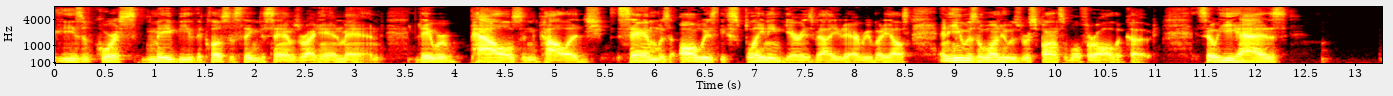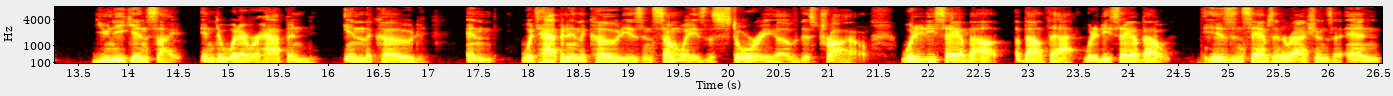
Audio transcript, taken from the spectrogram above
He's, of course, maybe the closest thing to Sam's right hand man. They were pals in college. Sam was always explaining Gary's value to everybody else, and he was the one who was responsible for all the code. So he has unique insight into whatever happened in the code. And what's happened in the code is in some ways the story of this trial. What did he say about about that? What did he say about his and Sam's interactions and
